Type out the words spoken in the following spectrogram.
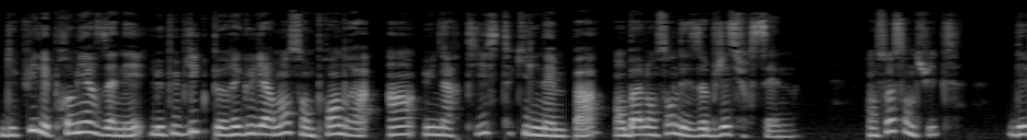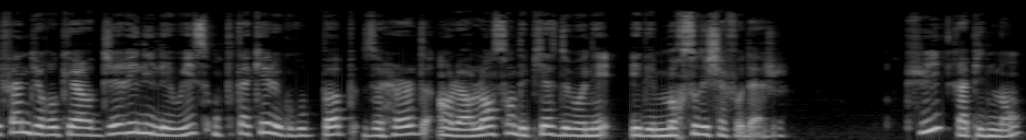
Depuis les premières années, le public peut régulièrement s'en prendre à un, une artiste qu'il n'aime pas en balançant des objets sur scène. En 68, des fans du rocker Jerry Lee Lewis ont attaqué le groupe pop The Herd en leur lançant des pièces de monnaie et des morceaux d'échafaudage. Puis, rapidement,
